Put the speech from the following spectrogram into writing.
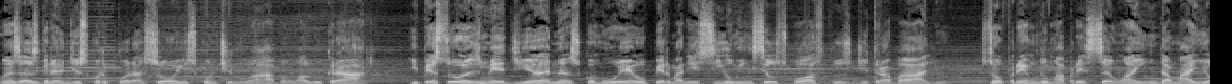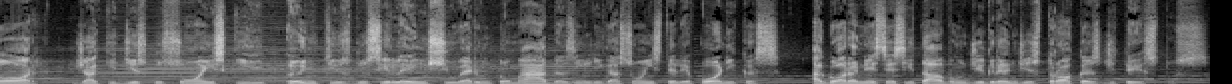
Mas as grandes corporações continuavam a lucrar e pessoas medianas como eu permaneciam em seus postos de trabalho, sofrendo uma pressão ainda maior, já que discussões que antes do silêncio eram tomadas em ligações telefônicas, agora necessitavam de grandes trocas de textos.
